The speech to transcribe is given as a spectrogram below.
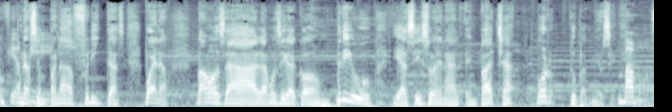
Infernillo. unas empanadas fritas. Bueno, vamos a la música con Tribu y así suenan en Pacha por Tupac Music. Vamos.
